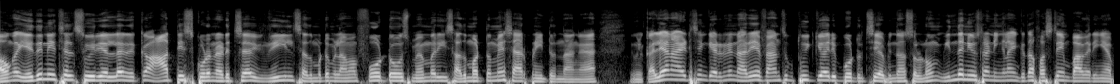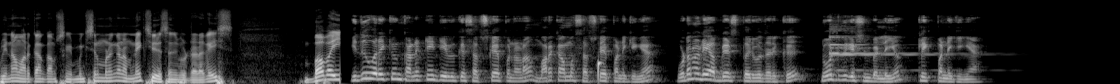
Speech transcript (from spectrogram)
அவங்க எதிர்நீச்சல் சீரியலில் இருக்க ஆர்டிஸ்ட் கூட நடித்த ரீல்ஸ் அது மட்டும் இல்லாமல் ஃபோட்டோஸ் மெமரிஸ் அது மட்டுமே ஷேர் பண்ணிட்டு இருந்தாங்க. இவங்களுக்கு கல்யாணம் ஆயிடுச்சுன்னு கேட்டோன்னே நிறைய ஃபேன்ஸுக்கு தூக்கி வாரி போட்டுருச்சு அப்படின்னு தான் சொல்லணும். இந்த நியூஸில் நீங்களாம் இங்கே தான் ஃபஸ்ட் டைம் பார்க்குறீங்க அப்படின்னா மறக்காம மிக்சன் பண்ணுங்க. நம்ம நெக்ஸ்ட் வீடியோ செஞ்சு போட்டாடா கைஸ் பபாய் இது வரைக்கும் கனெக்டிங் டிவிக்கு சப்ஸ்கிரைப் பண்ணனா மறக்காம சப்ஸ்கிரைப் பண்ணிக்கங்க. உடனடி அப்டேட்ஸ் பெறுவதற்கு நோட்டிஃபிகேஷன் பெல்லையும் கிளிக் பண்ணிக்கங்க.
